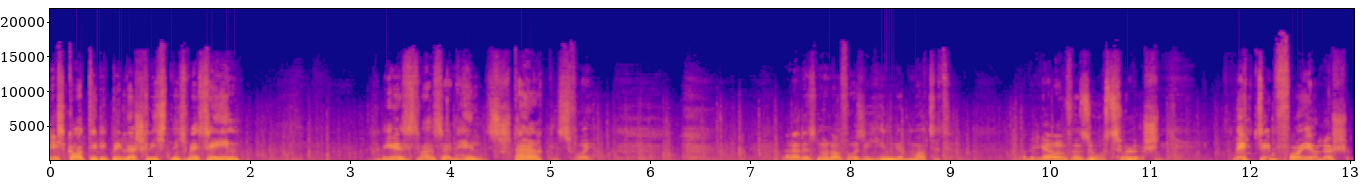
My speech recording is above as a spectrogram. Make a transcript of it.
Ich konnte die Bilder schlicht nicht mehr sehen. Erst war es ein helles, starkes Feuer. Er hat es nur noch vor sich hingemottet. Aber ich habe versucht zu löschen. Mit dem Feuerlöscher.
